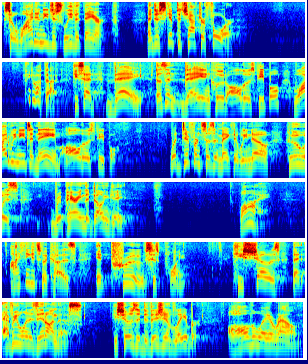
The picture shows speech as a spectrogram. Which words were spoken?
So why didn't he just leave it there and just skip to chapter 4? Think about that. He said, they. Doesn't they include all those people? Why do we need to name all those people? What difference does it make that we know who was repairing the dung gate? Why? I think it's because it proves his point. He shows that everyone is in on this. He shows a division of labor all the way around.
